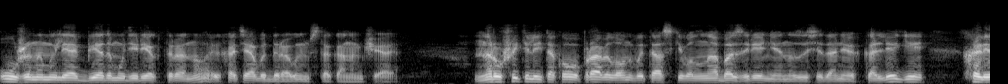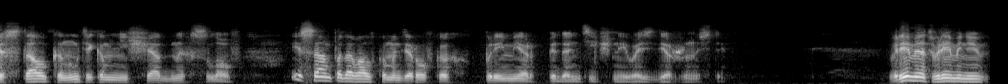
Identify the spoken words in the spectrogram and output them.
ужином или обедом у директора, но и хотя бы даровым стаканом чая. Нарушителей такого правила он вытаскивал на обозрение на заседаниях коллегии, хлестал кнутиком нещадных слов и сам подавал в командировках пример педантичной воздержанности. Время от времени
